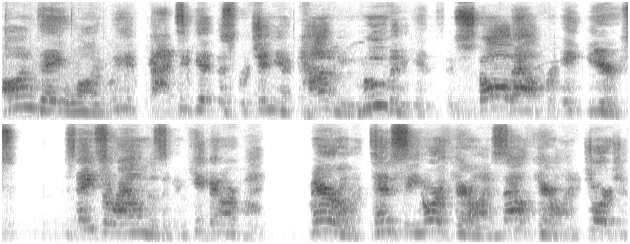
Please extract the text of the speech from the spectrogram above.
On day one, we have got to get this Virginia economy moving again. It's been stalled out for eight years. The states around us have been kicking our butt. Maryland, Tennessee, North Carolina, South Carolina, Georgia.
